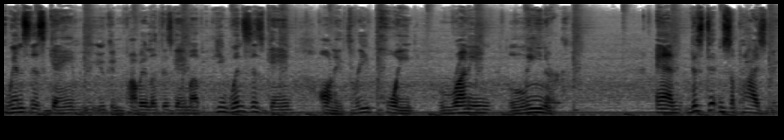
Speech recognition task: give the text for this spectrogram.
wins this game. You can probably look this game up. He wins this game on a three point running leaner. And this didn't surprise me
